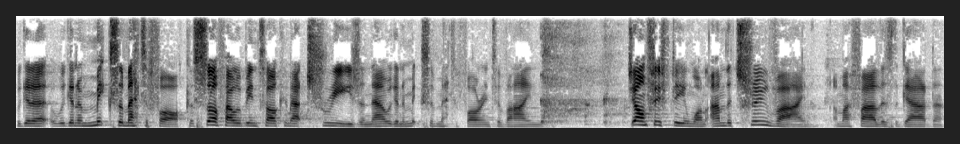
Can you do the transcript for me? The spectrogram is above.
We're going we're to mix a metaphor, because so far we've been talking about trees, and now we're going to mix a metaphor into vines. John 15, 1, I'm the true vine, and my Father's the gardener.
